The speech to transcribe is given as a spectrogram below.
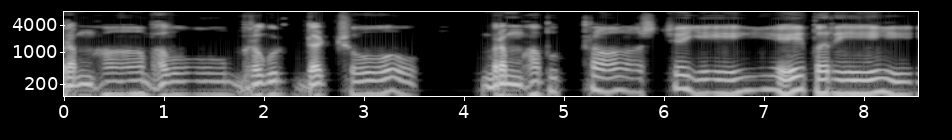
ब्रह्मा भवो भृगुर्दक्षो ब्रह्मपुत्राश्च ये परे।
